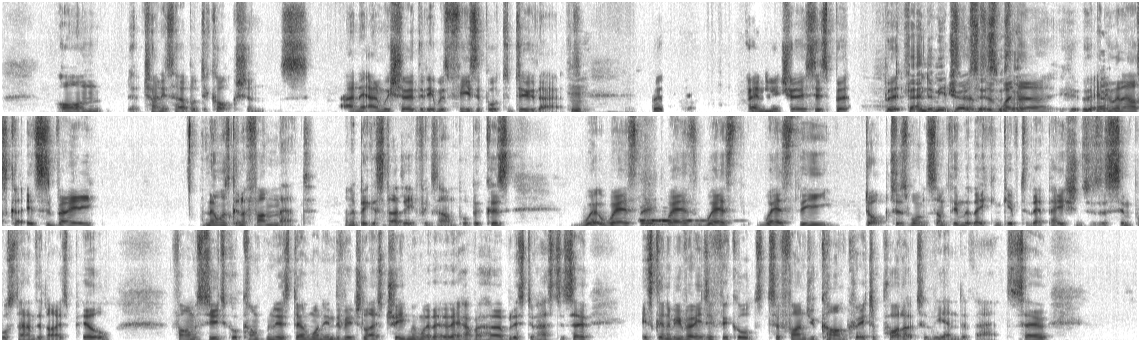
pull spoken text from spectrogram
on Chinese herbal decoctions, and and we showed that it was feasible to do that. Hmm. But for endometriosis, but but for endometriosis, in terms of whether who, anyone else, it's very no one's going to fund that and a bigger study, for example, because where, where's the where's where's where's the doctors want something that they can give to their patients as a simple standardized pill. Pharmaceutical companies don't want individualized treatment, whether they have a herbalist who has to. So it's going to be very difficult to fund. You can't create a product at the end of that. So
